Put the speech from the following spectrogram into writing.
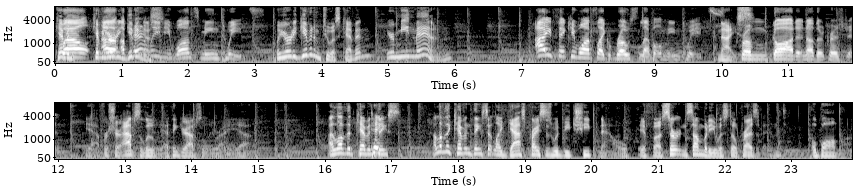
Kevin, well, Kevin, you're uh, already giving us. apparently he wants mean tweets. Well, you're already giving him to us, Kevin. You're a mean man. I think he wants like roast level mean tweets. Nice. From God and other Christians. Yeah, for sure. Absolutely. I think you're absolutely right. Yeah. I love that Kevin Take- thinks I love that Kevin thinks that like gas prices would be cheap now if a certain somebody was still president. Obama.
